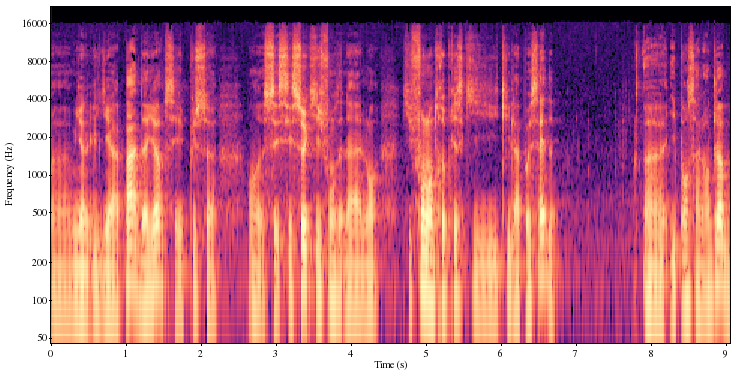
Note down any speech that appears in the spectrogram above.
Euh, Il n'y a, a pas d'ailleurs, c'est plus. euh, c'est ceux qui font la- qui font l'entreprise qui, qui la possède. euh, ils pensent à leur job.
